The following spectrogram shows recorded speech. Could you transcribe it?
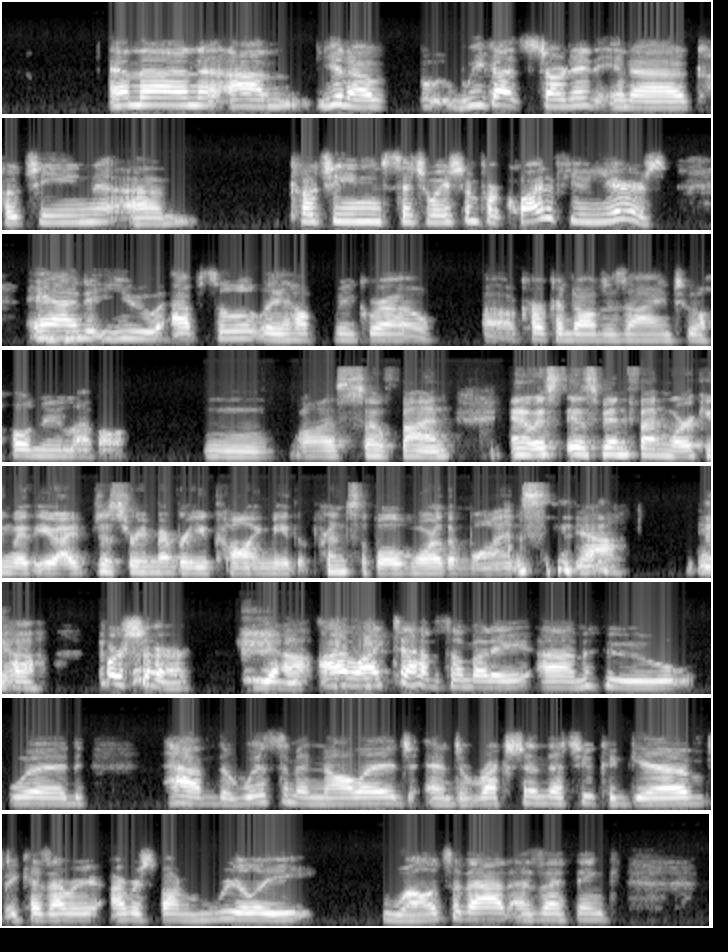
And then, um, you know, we got started in a coaching um, coaching situation for quite a few years. And mm-hmm. you absolutely helped me grow uh, Kirkendall Design to a whole new level. Mm, well, it's so fun, and it was it's been fun working with you. I just remember you calling me the principal more than once. yeah, yeah, for sure. Yeah, I like to have somebody um, who would have the wisdom and knowledge and direction that you could give because I re- I respond really well to that as I think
